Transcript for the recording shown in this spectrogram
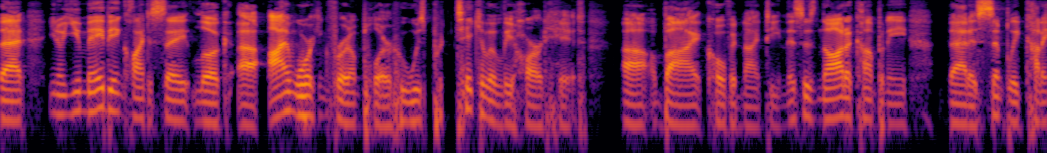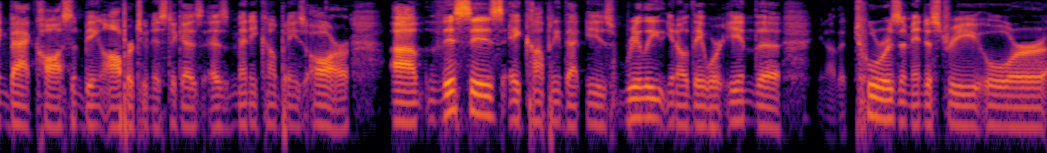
That you know you may be inclined to say, look, uh, I'm working for an employer who was particularly hard hit uh, by COVID nineteen. This is not a company that is simply cutting back costs and being opportunistic as as many companies are. Um, this is a company that is really, you know, they were in the the tourism industry or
